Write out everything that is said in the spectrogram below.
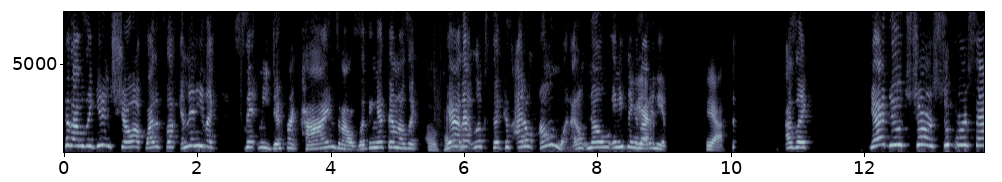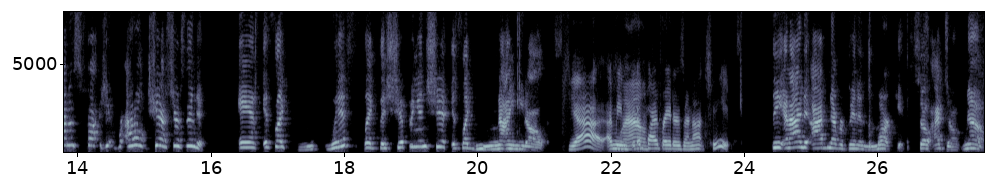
Because I was like, you didn't show up. Why the fuck? And then he like sent me different kinds, and I was looking at them. I was like, Okay. yeah, that looks good. Because I don't own one. I don't know anything about Yeah. any of. Them. Yeah. I was like, yeah, dude, sure, super satisfied. I don't, yeah, sure, send it. And it's like with like the shipping and shit, it's like ninety dollars. Yeah. I mean, Wow. good vibrators are not cheap. See, and I I've never been in the market, so I don't know.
